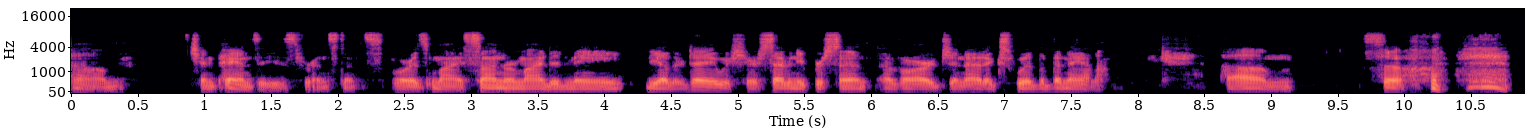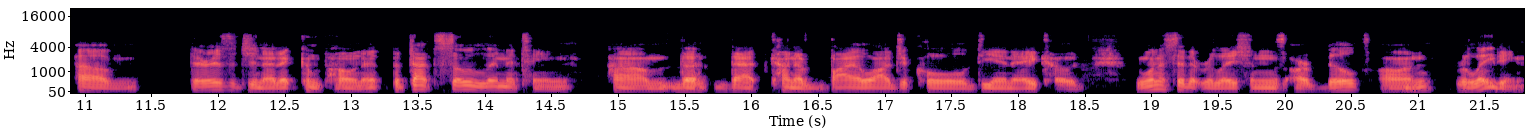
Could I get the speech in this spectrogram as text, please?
um, chimpanzees, for instance. Or as my son reminded me the other day, we share 70% of our genetics with a banana. Um, so um, there is a genetic component, but that's so limiting. Um, the, that kind of biological DNA code. We want to say that relations are built on relating,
